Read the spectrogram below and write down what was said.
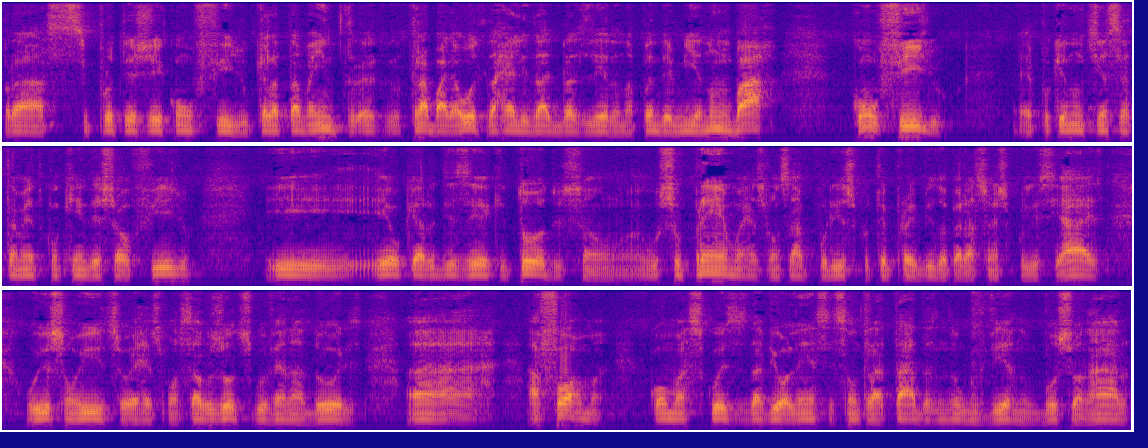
para se proteger com o filho, que ela estava indo trabalhar outra realidade brasileira na pandemia, num bar com o filho, é, porque não tinha certamente com quem deixar o filho. E eu quero dizer que todos são. O Supremo é responsável por isso, por ter proibido operações policiais. O Wilson Witzel é responsável, os outros governadores. A, a forma como as coisas da violência são tratadas no governo Bolsonaro,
